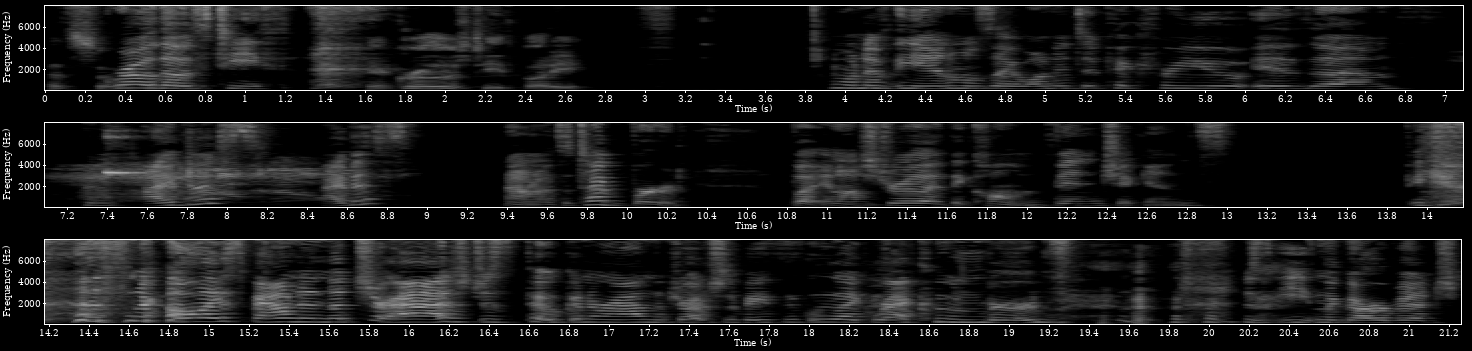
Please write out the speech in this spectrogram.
That's so Grow funny. those teeth. Yeah, grow those teeth, buddy. One of the animals I wanted to pick for you is um an ibis. Ibis? I don't know. It's a type of bird, but in Australia they call them bin chickens because they're always found in the trash, just poking around the trash. They're basically like raccoon birds, just eating the garbage,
